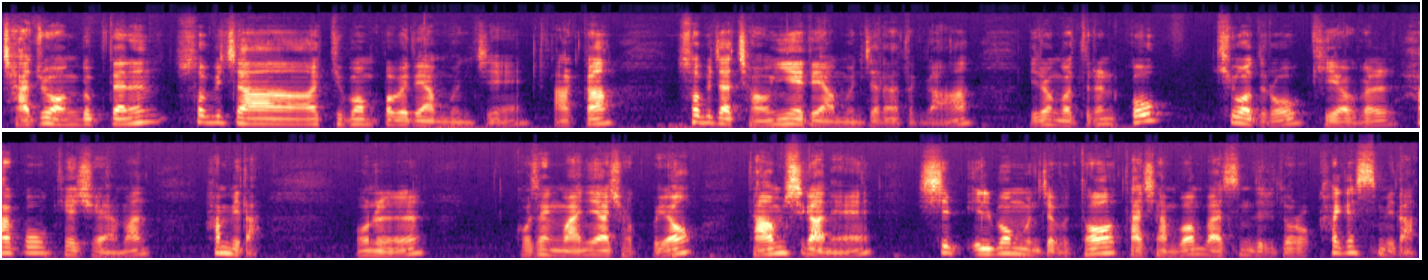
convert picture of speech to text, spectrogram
자주 언급되는 소비자 기본법에 대한 문제, 아까 소비자 정의에 대한 문제라든가 이런 것들은 꼭 키워드로 기억을 하고 계셔야만 합니다. 오늘 고생 많이 하셨고요. 다음 시간에 11번 문제부터 다시 한번 말씀드리도록 하겠습니다.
